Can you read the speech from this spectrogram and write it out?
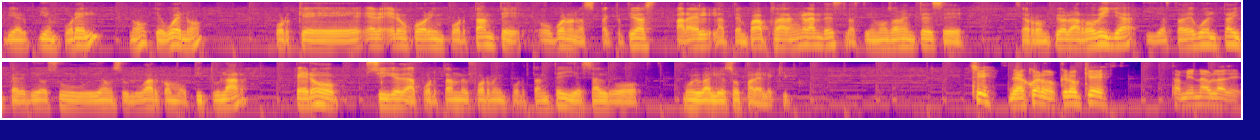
bien, por él, ¿no? Qué bueno, porque era, un jugador importante, o bueno, las expectativas para él la temporada pasada eran grandes, lastimosamente se, se rompió la rodilla y ya está de vuelta y perdió su, digamos, su lugar como titular, pero sigue aportando de forma importante y es algo muy valioso para el equipo. Sí, de acuerdo. Creo que también habla de,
